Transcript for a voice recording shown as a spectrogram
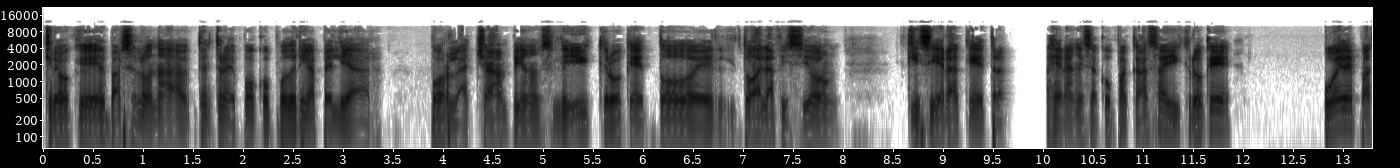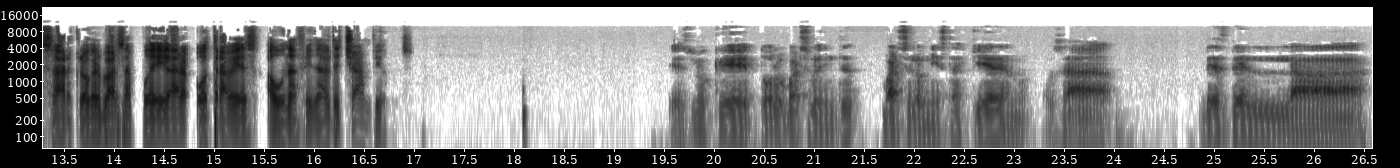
Creo que el Barcelona dentro de poco podría pelear por la Champions League. Creo que todo el, toda la afición quisiera que trajeran esa copa casa y creo que puede pasar. Creo que el Barça puede llegar otra vez a una final de Champions. Es lo que todos los barcelonistas, barcelonistas quieren. O sea, desde la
